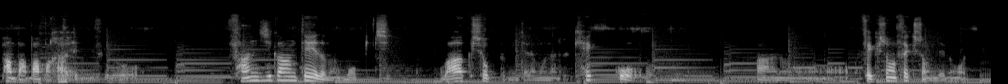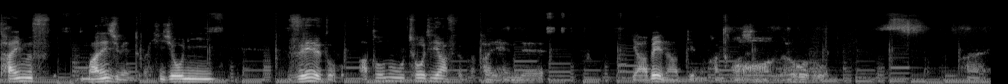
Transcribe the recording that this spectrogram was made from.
パンパンパンパンかってるんですけど、3時間程度のもうちワークショップみたいなものになると結構あのセクションセクションでのタイムスマネジメントが非常にずれると後の帳尻合わせとか大変でやべえなっていうのを感じました、ああ、なるほど。はい、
